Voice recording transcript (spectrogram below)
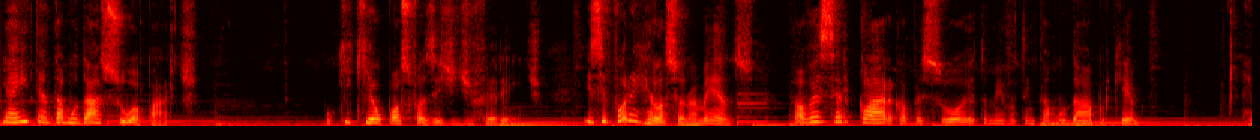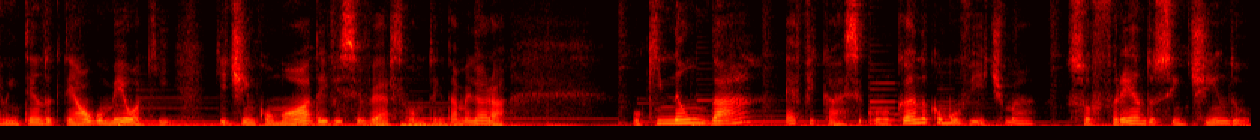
E aí tentar mudar a sua parte. O que, que eu posso fazer de diferente? E se forem relacionamentos, talvez ser claro com a pessoa, eu também vou tentar mudar, porque eu entendo que tem algo meu aqui que te incomoda e vice-versa. Vamos tentar melhorar. O que não dá é ficar se colocando como vítima, sofrendo, sentindo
